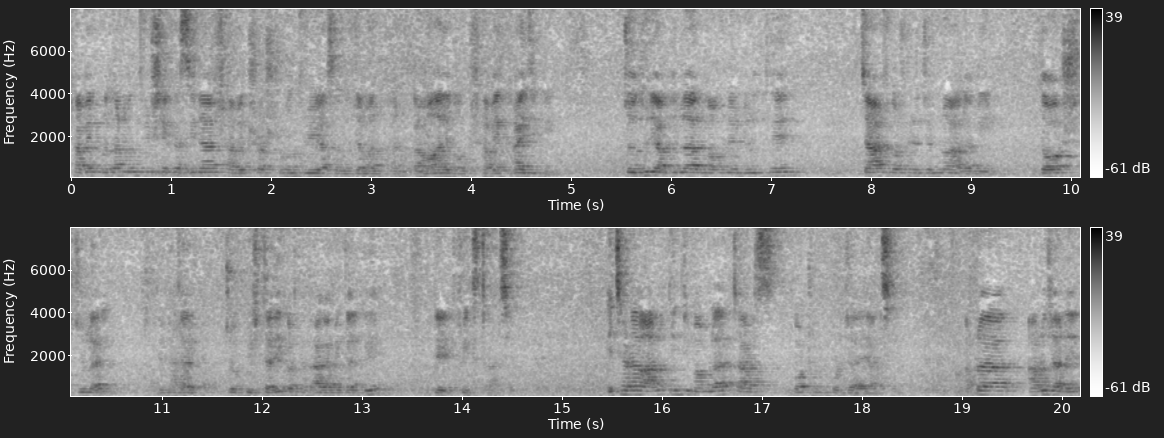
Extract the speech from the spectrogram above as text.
সাবেক প্রধানমন্ত্রী শেখ হাসিনা, সাবেক স্বরাষ্ট্রমন্ত্রী আসাদুজ্জামান খান কামাল এবং সাবেক আইজিপি চৌধুরী আবদুল্লাহ আল মামুনের বিরুদ্ধে চার্জ গঠনের জন্য আগামী দশ জুলাই দুই হাজার চব্বিশ তারিখ, অর্থাৎ আগামীকালকে ডেট ফিক্সড আছে। এছাড়া আরও তিনটি মামলা চার্জ গঠন পর্যায়ে আছে। আপনারা আরও জানেন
